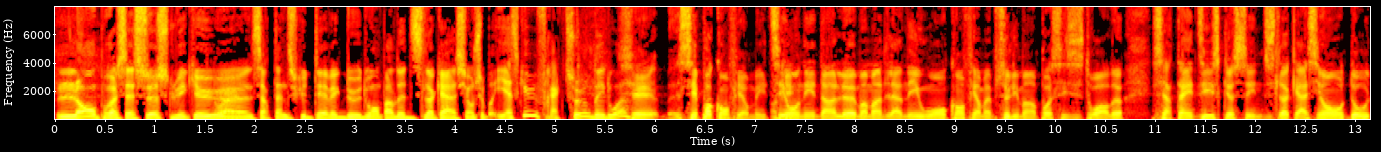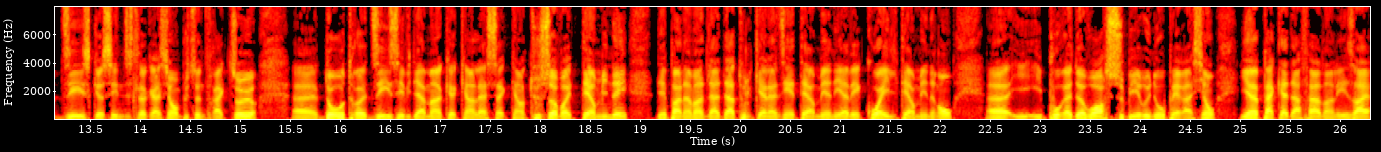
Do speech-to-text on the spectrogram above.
long processus, lui qui a eu une certaine difficulté avec deux doigts? On parle de dislocation. Je sais pas. Est-ce qu'il y a eu fracture des doigts? C'est pas confirmé. sais, On est dans le moment de l'année où on confirme absolument pas ces histoires-là. Certains disent que c'est une dislocation, d'autres disent que c'est une dislocation plus une fracture. d'autres disent évidemment que quand, la, quand tout ça va être terminé, dépendamment de la date où le Canadien termine et avec quoi ils termineront, il, pourrait devoir subir une opération. Il y a un paquet d'affaires dans les airs.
